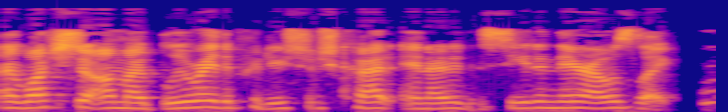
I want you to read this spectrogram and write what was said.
I watched it on my Blu-ray, the producer's cut, and I didn't see it in there. I was like, "Hmm."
